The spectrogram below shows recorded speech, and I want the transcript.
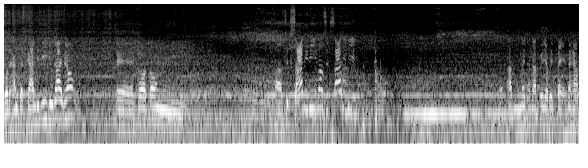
บริหารจัดการดีๆอยู่ได้พี่น้อง แต่ก็ต้องอศึกษาดีๆต้องศึกษาดีๆแต่ท่านไม่ถนัดก็อย่าไปแตะนะครับ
